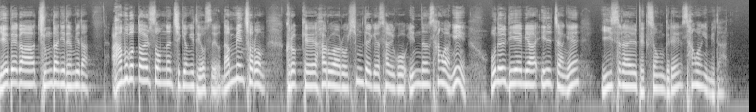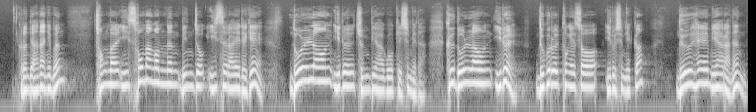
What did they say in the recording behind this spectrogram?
예배가 중단이 됩니다. 아무것도 할 수 없는 지경이 되었어요. 난민처럼 그렇게 하루하루 힘들게 살고 있는 상황이 오늘 니에미야 1장의 이스라엘 백성들의 상황입니다. 그런데 하나님은 정말 이 소망 없는 민족 이스라엘에게 놀라운 일을 준비하고 계십니다. 그 놀라운 일을 누구를 통해서 이루십니까? 느헤미야라는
